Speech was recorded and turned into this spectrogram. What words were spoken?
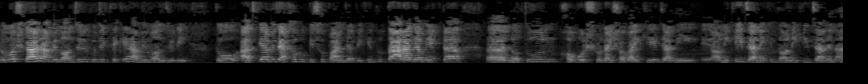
নমস্কার, আমি মঞ্জুরি বুটিক থেকে, আমি মঞ্জুরি। তো আজকে আমি দেখাবো কিছু পাঞ্জাবি, কিন্তু তার আগে আমি একটা নতুন খবর শোনাই সবাইকে। জানি, অনেকেই জানে, কিন্তু অনেকেই জানে না।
